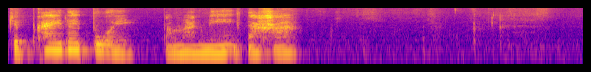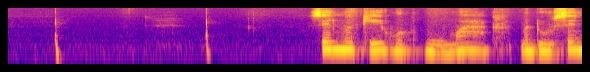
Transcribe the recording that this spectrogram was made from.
เจ็บไข้ได้ป่วยประมาณนี้นะคะ เส้นเมื่อกี้หดหูมาก มาดูเส้น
